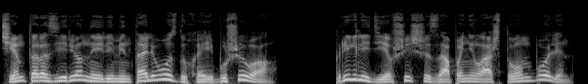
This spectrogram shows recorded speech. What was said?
Чем-то разъяренный элементаль воздуха и бушевал. Приглядевшись, Шиза поняла, что он болен.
